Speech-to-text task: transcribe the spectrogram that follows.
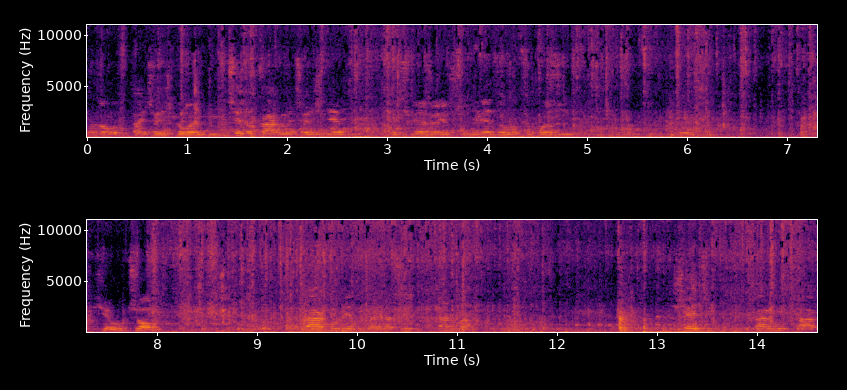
Wiadomo, tutaj część gołębi idzie do karmy, część nie. Te świeże jeszcze nie wiedzą o co chodzi. Więc się uczą. No tak jak mówię, tutaj raczej karma siedzi w karmikach,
